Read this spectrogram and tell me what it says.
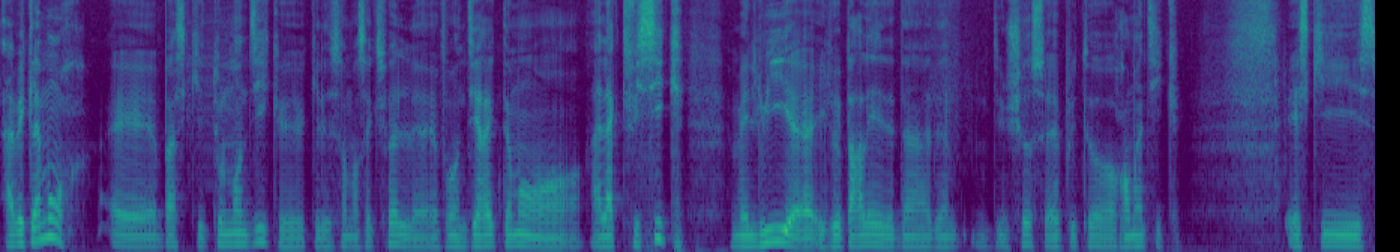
avec l'amour. Et parce que tout le monde dit que, que les homosexuels euh, vont directement en- à l'acte physique, mais lui, euh, il veut parler d'un- d'un- d'une chose euh, plutôt romantique. Et ce qui se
